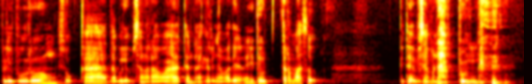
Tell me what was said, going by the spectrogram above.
beli burung suka tapi gak bisa ngerawat dan akhirnya mati. Nah, itu termasuk tidak bisa menabung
